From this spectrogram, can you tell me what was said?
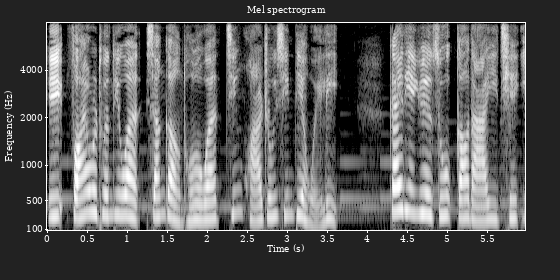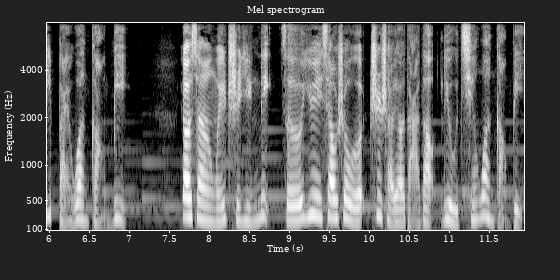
以 Forever Twenty One 香港铜锣湾金华中心店为例，该店月租高达一千一百万港币。要想维持盈利，则月销售额至少要达到六千万港币。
